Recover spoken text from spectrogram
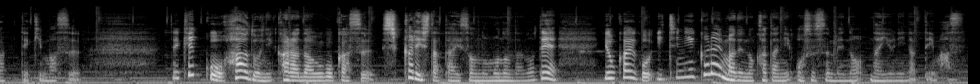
ってきます。で結構ハードに体を動かすしっかりした体操のものなので要介護12くらいまでの方におすすめの内容になっています。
